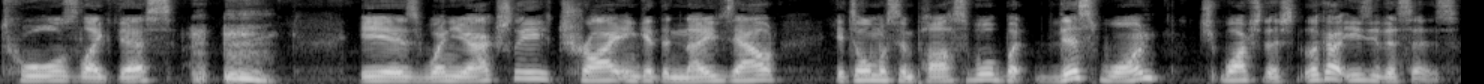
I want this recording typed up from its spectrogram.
tools like this is when you actually try and get the knives out, it's almost impossible. But this one, watch this. Look how easy this is.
